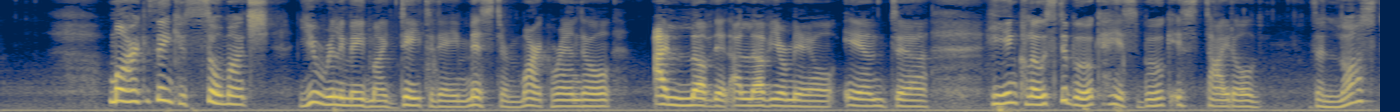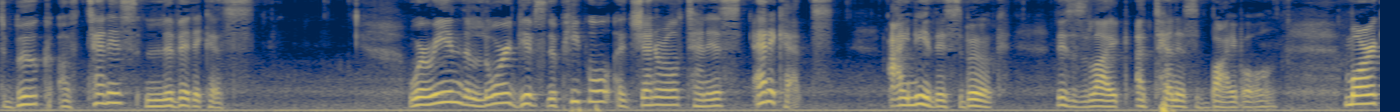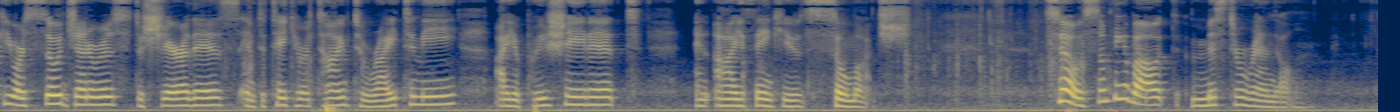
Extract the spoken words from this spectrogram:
Mark, thank you so much. You really made my day today, Mr. Mark Randall. I loved it. I love your mail. And uh, he enclosed the book. His book is titled The Lost Book of Tennis Leviticus wherein the Lord gives the people a general tennis etiquette. I need this book. This is like a tennis Bible. Mark, you are so generous to share this and to take your time to write to me. I appreciate it and I thank you so much. So, something about Mr. Randall.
